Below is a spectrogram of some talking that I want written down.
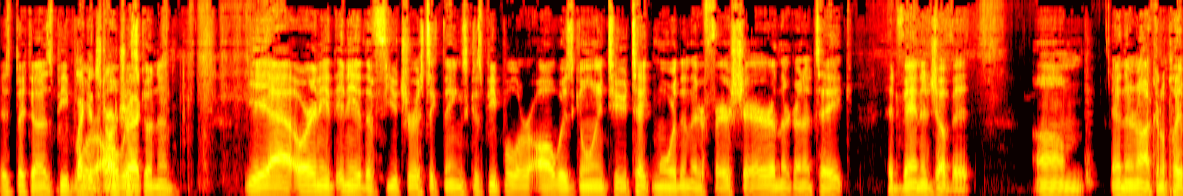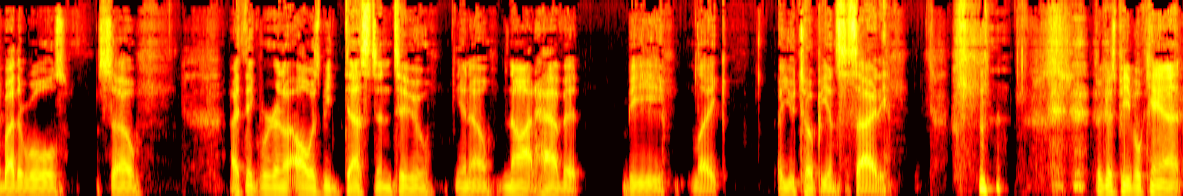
is because people Like are always going to, yeah, or any any of the futuristic things because people are always going to take more than their fair share and they're going to take advantage of it, um, and they're not going to play by the rules. So, I think we're going to always be destined to, you know, not have it be like a utopian society because people can't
